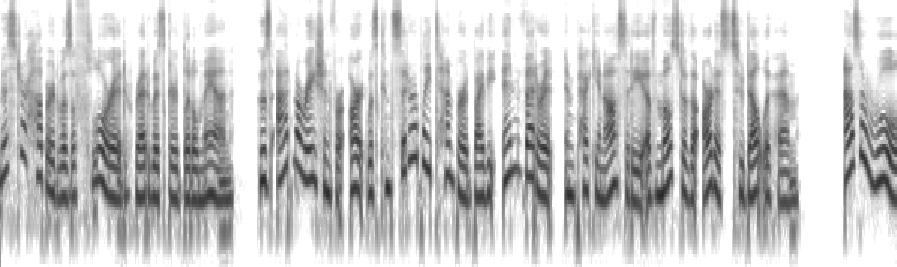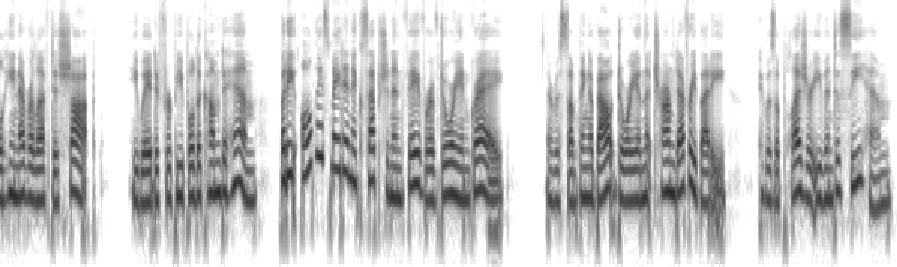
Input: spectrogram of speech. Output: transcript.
Mr. Hubbard was a florid, red whiskered little man whose admiration for art was considerably tempered by the inveterate impecuniosity of most of the artists who dealt with him. As a rule, he never left his shop. He waited for people to come to him, but he always made an exception in favor of Dorian Gray. There was something about Dorian that charmed everybody. It was a pleasure even to see him.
